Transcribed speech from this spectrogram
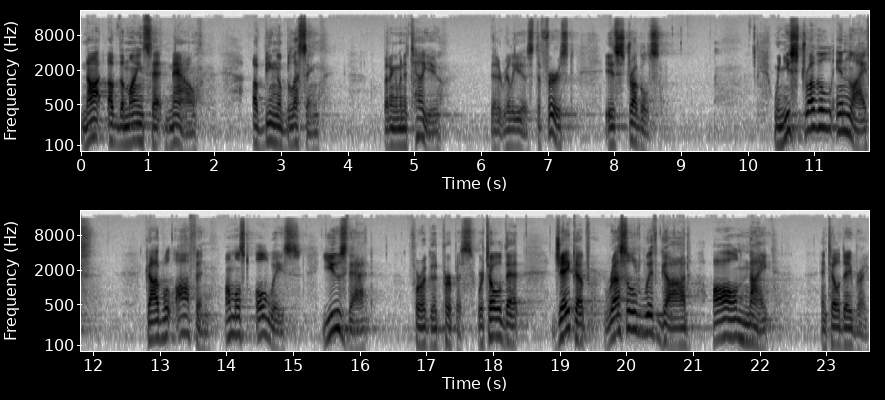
not of the mindset now of being a blessing, but I'm going to tell you that it really is. The first is struggles. When you struggle in life, God will often, almost always, use that for a good purpose. We're told that Jacob wrestled with God all night until daybreak.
